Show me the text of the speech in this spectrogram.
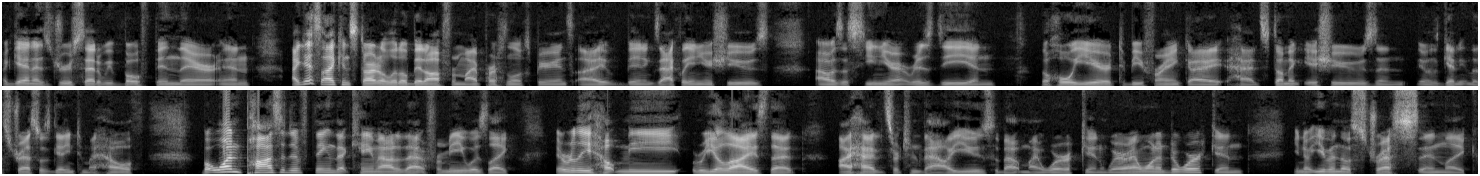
again, as Drew said, we've both been there. And I guess I can start a little bit off from my personal experience. I've been exactly in your shoes. I was a senior at RISD and the whole year to be frank i had stomach issues and it was getting the stress was getting to my health. But one positive thing that came out of that for me was like it really helped me realize that i had certain values about my work and where i wanted to work. And you know even though stress and like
